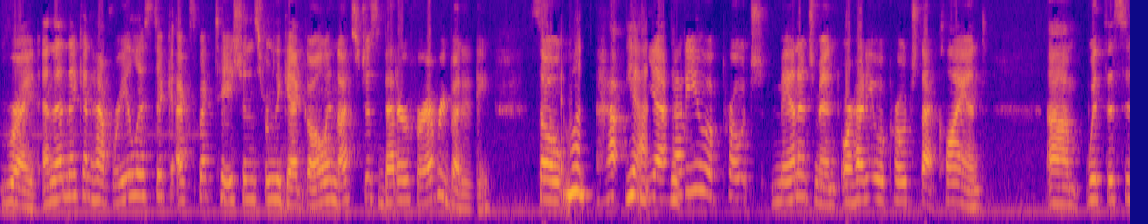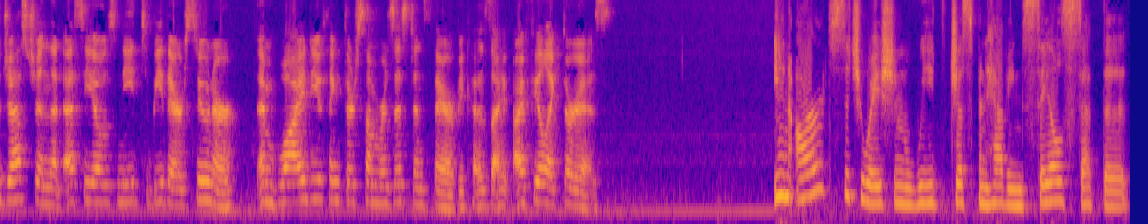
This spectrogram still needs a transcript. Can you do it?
Right and then they can have realistic expectations from the get-go and that's just better for everybody. So well, how, yeah, yeah how do you approach management or how do you approach that client um, with the suggestion that seos need to be there sooner? And why do you think there's some resistance there? Because i, I feel like there is in our situation, we've just been having sales set the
